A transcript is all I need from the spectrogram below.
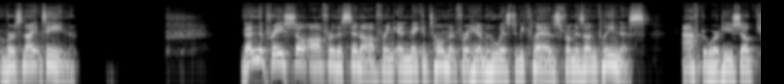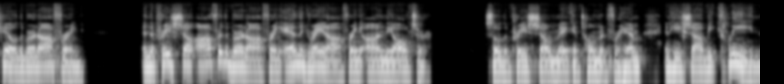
Verse 19. Then the priest shall offer the sin offering and make atonement for him who is to be cleansed from his uncleanness. Afterward, he shall kill the burnt offering. And the priest shall offer the burnt offering and the grain offering on the altar. So the priest shall make atonement for him, and he shall be clean.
